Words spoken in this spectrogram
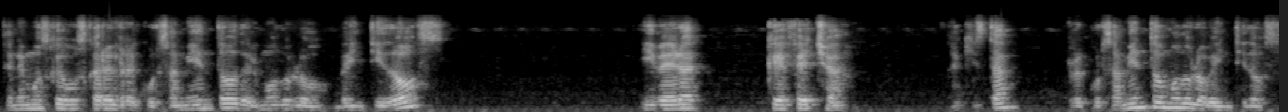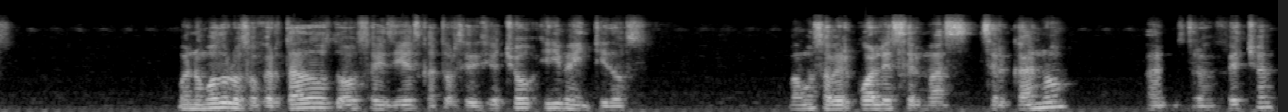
Tenemos que buscar el recursamiento del módulo 22 y ver a qué fecha. Aquí está, recursamiento módulo 22. Bueno, módulos ofertados 2, 6, 10, 14, 18 y 22. Vamos a ver cuál es el más cercano a nuestra fecha.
